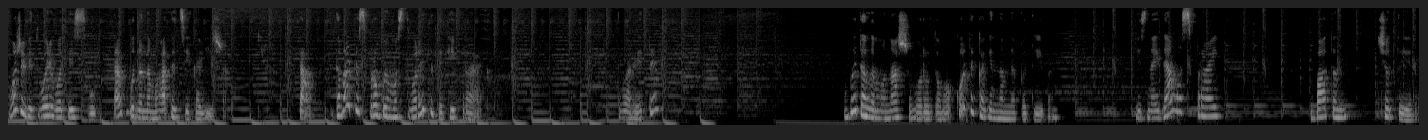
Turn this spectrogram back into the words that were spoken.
може відтворюватись звук. Так буде набагато цікавіше. Так, давайте спробуємо створити такий проект. Створити. Видалимо нашого рудого котика, він нам не потрібен. І знайдемо спрайт Button 4.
